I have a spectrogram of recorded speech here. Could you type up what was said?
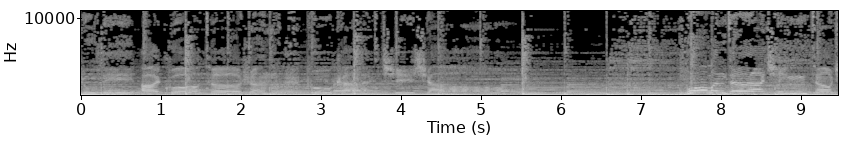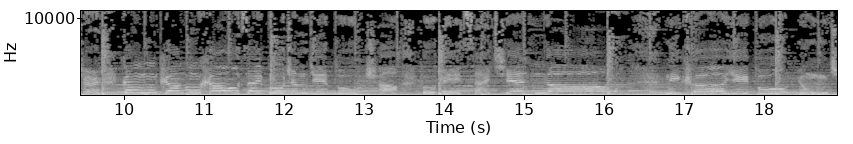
用力爱过的人不该计较。的爱。情到这儿刚刚好，再不争也不吵，不必再煎熬。你可以不用记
